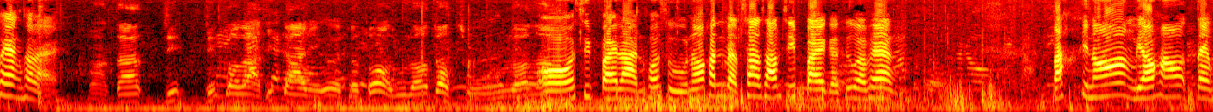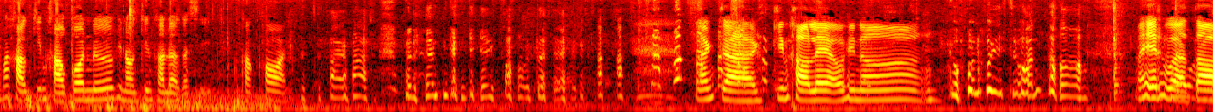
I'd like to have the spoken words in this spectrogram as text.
แพงเท่าไหร่ mà ta chỉ chỉ còn là chỉ cài này ừ cho to rồi đó cho chủ đó อ๋อ nó สิบปลายล้านพ่อสูเนาะคันแบบเศร้าสามสิบไปก็คือว่าแพงปะพี่น้องเดี๋ยวเฮาแต่งพระขาวกินขาวก่อนเด้อพี่น้องกินขาวแล้วก็สิพักผ่อนใช่มากประเด็นกางเกงเป่าแตกหลังจากกินข้าวแล้วพี่น้องก็ไม่รู้อีชวนต่อมาเฮ็ดหัวต่อ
